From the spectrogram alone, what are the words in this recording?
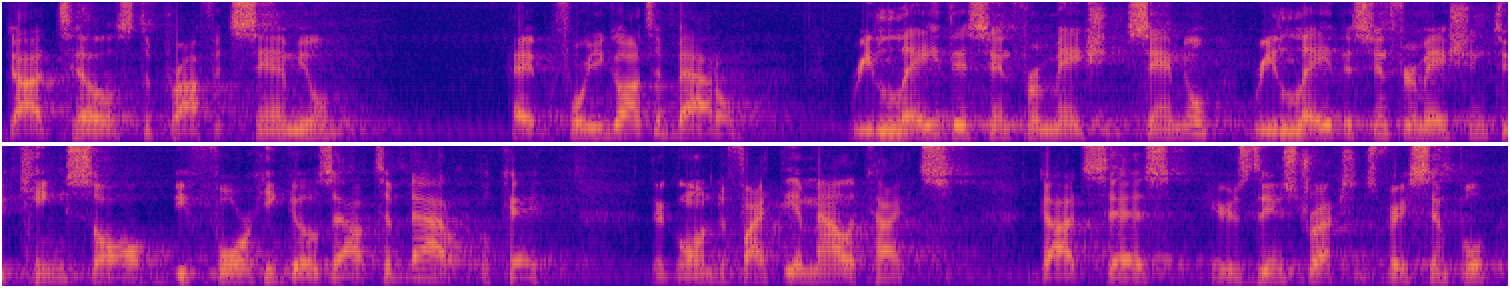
God tells the prophet Samuel, hey, before you go out to battle, relay this information. Samuel, relay this information to King Saul before he goes out to battle. Okay, they're going to fight the Amalekites. God says, here's the instructions, very simple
